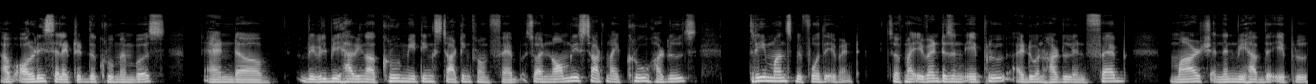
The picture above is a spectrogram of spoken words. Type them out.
I've already selected the crew members and uh, we will be having our crew meeting starting from Feb. So I normally start my crew huddles three months before the event. So if my event is in April, I do a huddle in Feb, March, and then we have the April.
